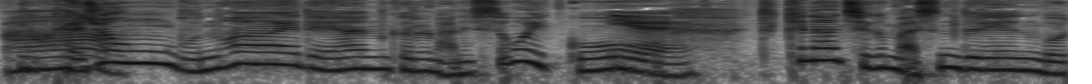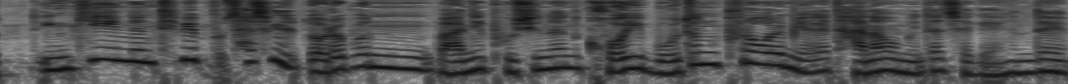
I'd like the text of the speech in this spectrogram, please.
아. 대중 문화에 대한 글을 많이 쓰고 있고 예. 특히나 지금 말씀드린 뭐 인기 있는 TV 사실 여러분 많이 보시는 거의 모든 프로그램 얘기가 다 나옵니다, 책에. 근데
